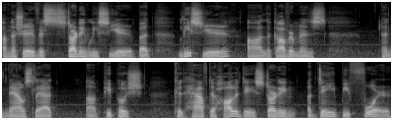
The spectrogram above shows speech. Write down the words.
I'm not sure if it's starting this year, but this year uh, the governments announced that uh, people sh- could have the holiday starting a day before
